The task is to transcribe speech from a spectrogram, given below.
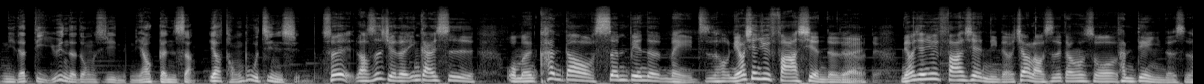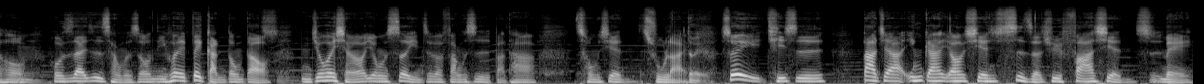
你的底蕴的东西，你要跟上，要同步进行。所以老师觉得应该是我们看到身边的美之后，你要先去发现，对不对？对啊对啊你要先去发现你的，像老师刚刚说，看电影的时候，嗯或者是在日常的时候，你会被感动到，你就会想要用摄影这个方式把它重现出来。对，所以其实大家应该要先试着去发现美，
